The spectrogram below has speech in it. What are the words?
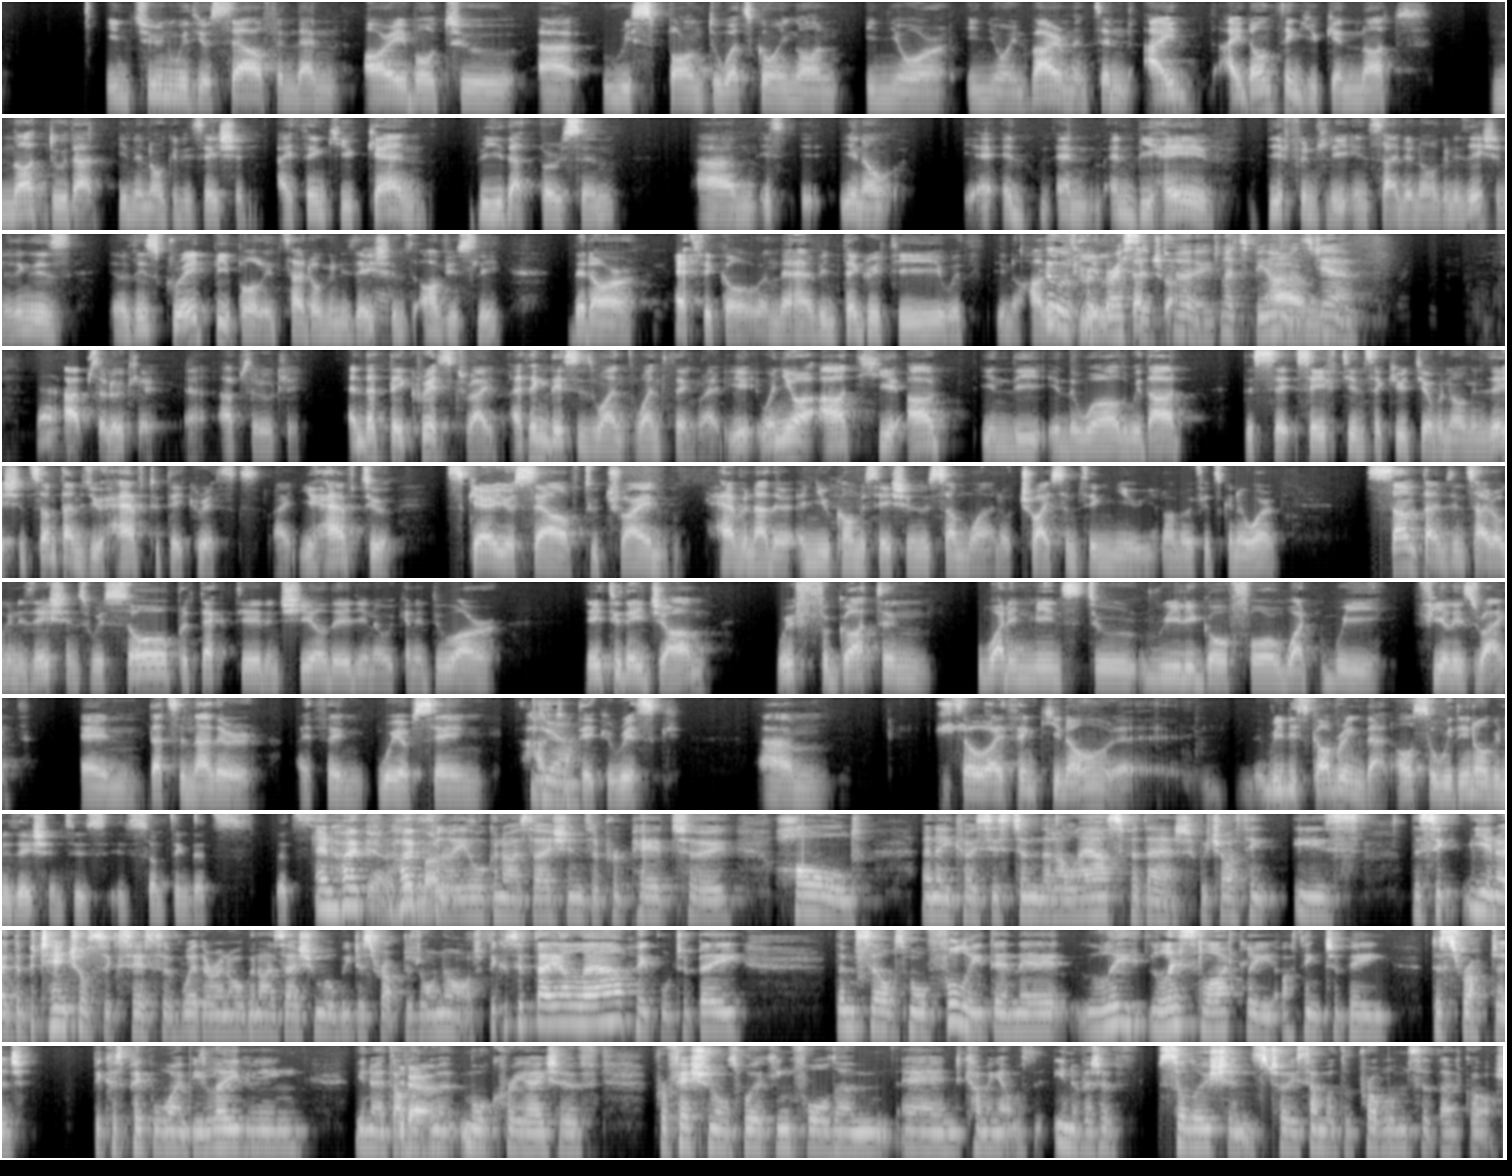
in tune with yourself and then are able to uh, respond to what's going on in your in your environment. And i i don't think you cannot not do that in an organization. I think you can be that person um is you know and and and behave differently inside an organization. I think there's you know there's great people inside organizations yeah. obviously that are ethical and they have integrity with you know how Who they feel, progressive too. Let's be honest. Um, yeah. Yeah, absolutely. Yeah, absolutely. And that take risks, right? I think this is one one thing, right? You, when you are out here, out in the in the world without the sa- safety and security of an organization, sometimes you have to take risks, right? You have to scare yourself to try and have another a new conversation with someone or try something new. You don't know if it's going to work sometimes inside organizations we're so protected and shielded you know we can do our day-to-day job. We've forgotten what it means to really go for what we feel is right. And that's another i think way of saying how yeah. to take a risk. Um, so i think you know uh, rediscovering that also within organizations is is something that's that's and hope, hopefully organisations are prepared to hold an ecosystem that allows for that, which I think is the you know the potential success of whether an organisation will be disrupted or not. Because if they allow people to be themselves more fully, then they're le- less likely, I think, to be disrupted because people won't be leaving. You know, they'll yeah. have more creative professionals working for them and coming up with innovative solutions to some of the problems that they've got.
